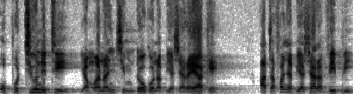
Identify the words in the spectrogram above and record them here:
opportunity ya mwananchi mdogo na biashara yake. Atafanya biashara vipi?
